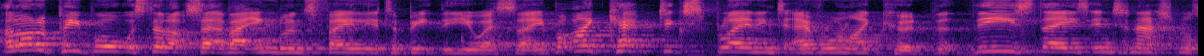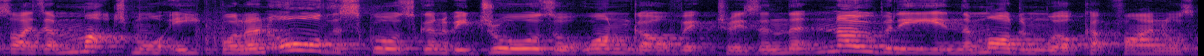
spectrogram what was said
A lot of people were still upset about England's failure to beat the USA, but I kept explaining to everyone I could that these days international sides are much more equal and all the scores are going to be draws or one goal victories, and that nobody in the modern World Cup finals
